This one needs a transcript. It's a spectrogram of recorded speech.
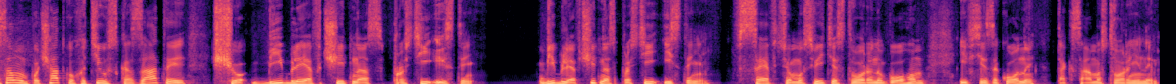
На самому початку хотів сказати, що Біблія вчить нас простій істині. Біблія вчить нас простій істині. Все в цьому світі створено Богом, і всі закони так само створені ним.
